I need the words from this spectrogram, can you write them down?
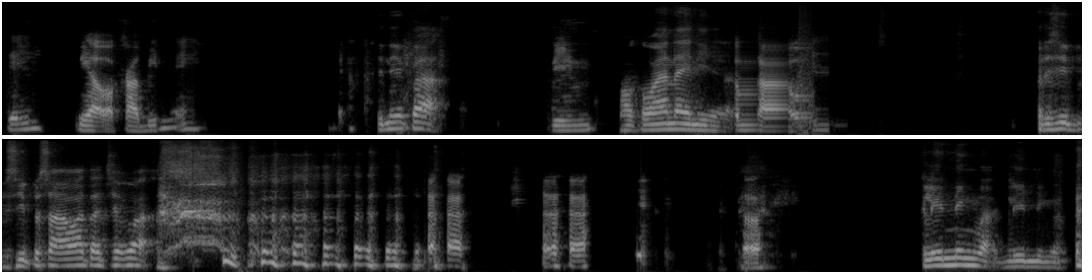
di awak kabin nih? Ini, Pak. Bim. Mau ke mana ini, ya? Belum tahu. Bersih-bersih pesawat aja, Pak. Cleaning, Pak, cleaning, Pak.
